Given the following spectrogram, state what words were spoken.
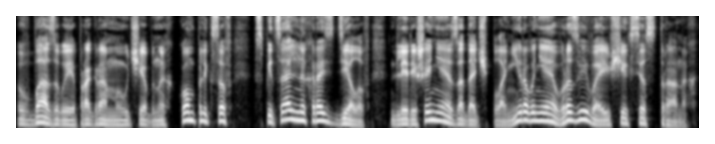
в базовые программы учебных комплексов специальных разделов для решения задач планирования в развивающихся странах.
